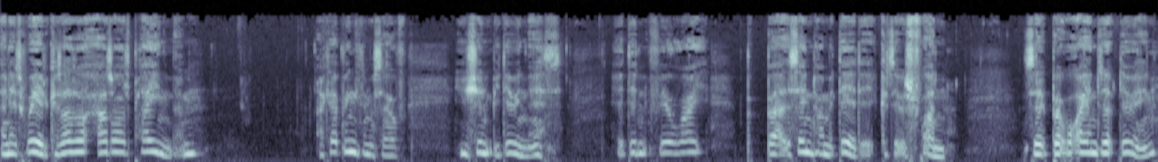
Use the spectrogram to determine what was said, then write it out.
and it's weird because as I, as I was playing them, I kept thinking to myself, "You shouldn't be doing this." It didn't feel right, but at the same time it did it because it, was fun. So, but what I ended up doing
